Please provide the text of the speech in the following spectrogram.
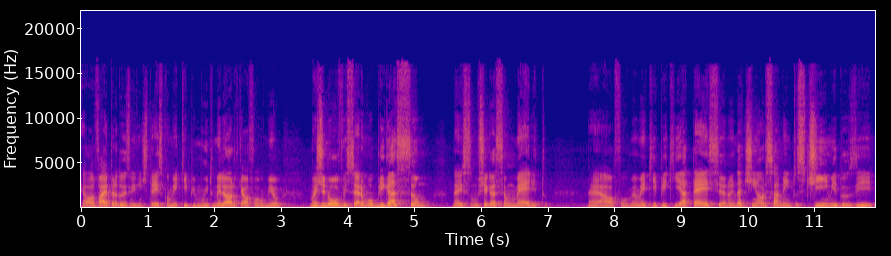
ela vai para 2023 com uma equipe muito melhor do que a Alfa Romeo, mas de novo, isso era uma obrigação, né? Isso não chega a ser um mérito, né? A Alfa Romeo é uma equipe que até esse ano ainda tinha orçamentos tímidos e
